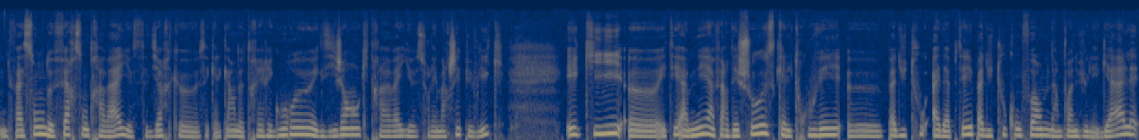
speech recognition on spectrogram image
une façon de faire son travail, c'est-à-dire que c'est quelqu'un de très rigoureux, exigeant, qui travaille sur les marchés publics et qui était amené à faire des choses qu'elle trouvait pas du tout adaptées, pas du tout conformes d'un point de vue légal,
